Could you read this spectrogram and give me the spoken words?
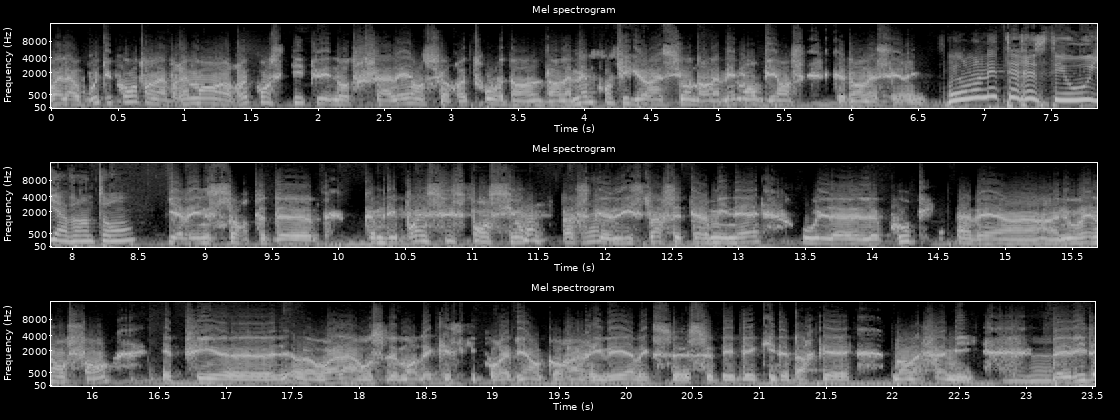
voilà, au bout du compte, on a vraiment reconstitué notre chalet. On se retrouve dans, dans la même configuration, dans la même ambiance que dans la série. Et on en était resté où il y a 20 ans? Il y avait une sorte de, comme des points de suspension, parce que l'histoire se terminait où le, le couple avait un, un nouvel enfant, et puis euh, voilà, on se demandait qu'est-ce qui pourrait bien encore arriver avec ce, ce bébé qui débarquait dans la famille. Mais évi-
